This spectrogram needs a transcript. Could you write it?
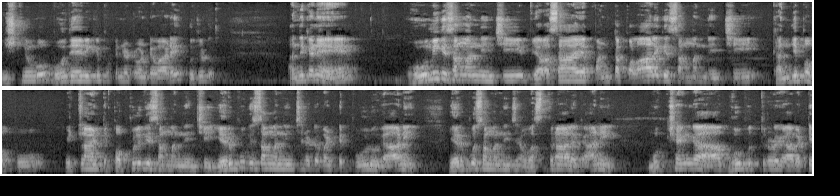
విష్ణువు భూదేవికి పుట్టినటువంటి వాడే కుజుడు. అందుకనే భూమికి సంబంధించి వ్యవసాయ పంట పొలాలకి సంబంధించి కందిపప్పు ఇట్లాంటి పప్పులకి సంబంధించి ఎరుపుకి సంబంధించినటువంటి పూలు కానీ ఎరుపు సంబంధించిన వస్త్రాలు కానీ ముఖ్యంగా భూపుత్రుడు కాబట్టి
